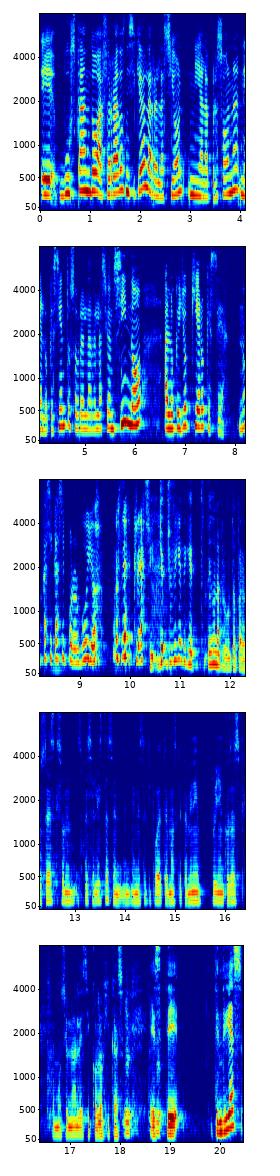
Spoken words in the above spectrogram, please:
eh, buscando, aferrados ni siquiera a la relación, ni a la persona, ni a lo que siento sobre la relación, sino a lo que yo quiero que sea, ¿no? Casi, casi por orgullo. O sea, crea- Sí, yo, yo fíjate que tengo una pregunta para ustedes que son especialistas en, en- en este tipo de temas que también influyen cosas emocionales, psicológicas. Este, ¿tendrías,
